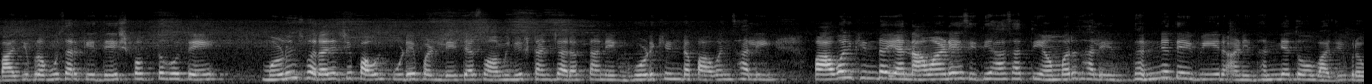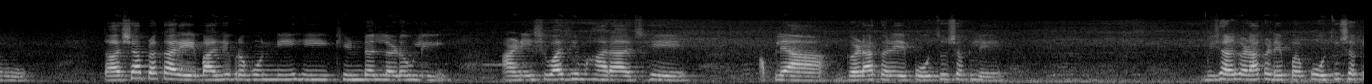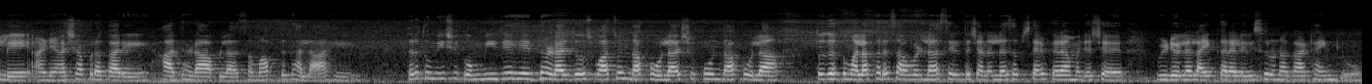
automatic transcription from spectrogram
बाजीप्रभूसारखे देशभक्त होते. म्हणून स्वराज्याचे पाऊल पुढे पडले. त्या स्वामिनिष्ठांच्या रक्ताने घोडखिंड पावन झाली. पावनखिंड या नावानेच इतिहासात ती अमर झाली. धन्य ते वीर आणि धन्य तो बाजीप्रभू. तर अशा प्रकारे बाजीप्रभूंनी ही खिंड लढवली आणि शिवाजी महाराज हे आपल्या गडाकडे पोहोचू शकले. विशाळगडाकडे प पोहोचू शकले आणि अशा प्रकारे हा धडा आपला समाप्त झाला आहे. तर तुम्ही शिकू मी जे हे धडा जो वाचून दाखवला शिकून दाखवला तो जर तुम्हाला खरंच आवडला असेल तर चॅनलला सबस्क्राईब करा माझ्या शे व्हिडिओला लाईक करायला विसरू नका. थँक्यू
